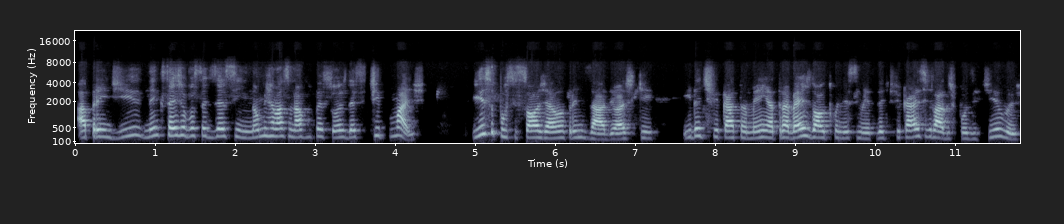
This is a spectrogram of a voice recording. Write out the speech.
aprendi, nem que seja você dizer assim, não me relacionar com pessoas desse tipo mais. Isso por si só já é um aprendizado. Eu acho que identificar também, através do autoconhecimento, identificar esses lados positivos,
